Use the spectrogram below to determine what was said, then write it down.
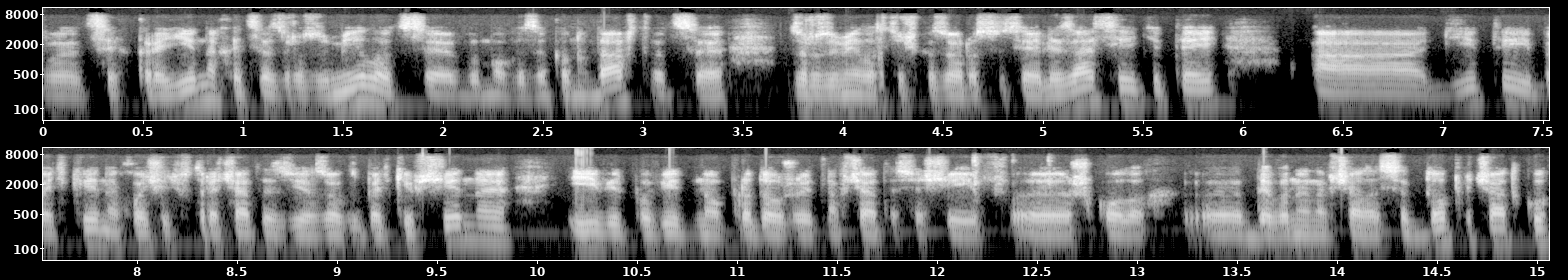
в цих країнах, і це зрозуміло. Це вимоги законодавства, це зрозуміло з точки зору соціалізації дітей. А діти і батьки не хочуть втрачати зв'язок з батьківщиною і відповідно продовжують навчатися ще й в е, школах, е, де вони навчалися до початку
